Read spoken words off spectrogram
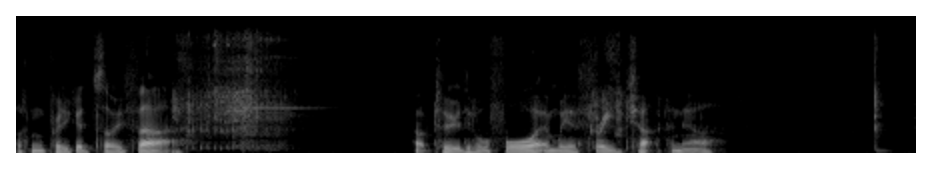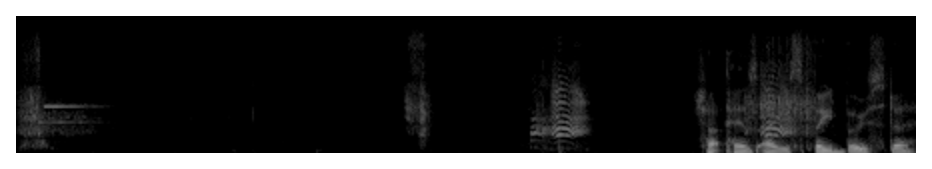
Looking pretty good so far. Up to level 4 and we have freed Chuck now. Chuck has a speed booster.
